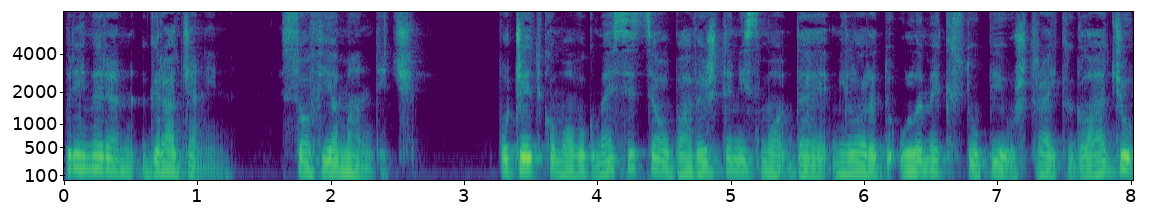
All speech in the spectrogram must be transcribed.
Primeran građanin, Sofija Mandić. Početkom ovog meseca obavešteni smo da je Milorad Ulemek stupio u štrajk glađu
